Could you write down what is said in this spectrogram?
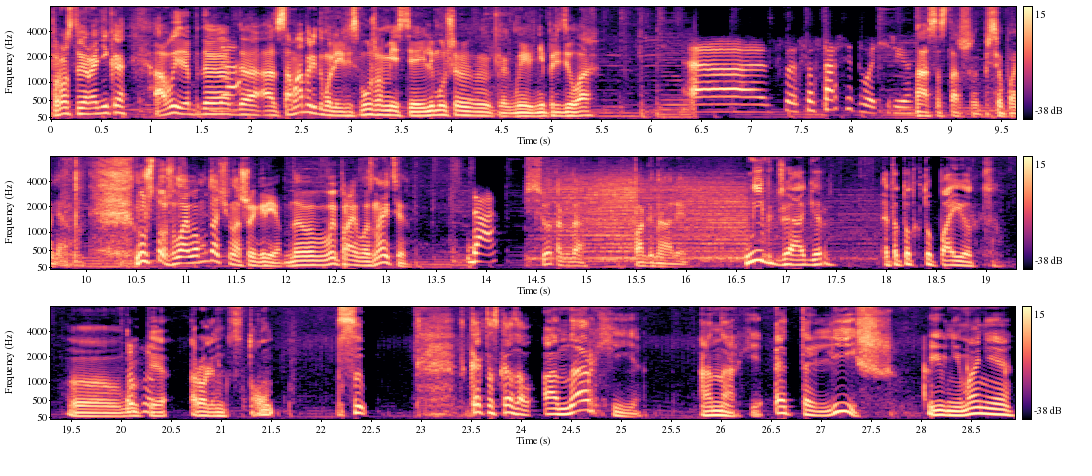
Просто Вероника. А вы э, да, да, а сама придумали или с мужем вместе? Или муж э, как бы не при делах? А, со, со старшей дочерью. А, со старшей, все понятно. Ну что, желаю вам удачи в нашей игре. Вы правила знаете? Да. Все тогда. Погнали. Мик Джаггер. Это тот, кто поет э, в группе Rolling Stone. С- Как-то сказал, анархия, анархия, это лишь, и, внимание,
